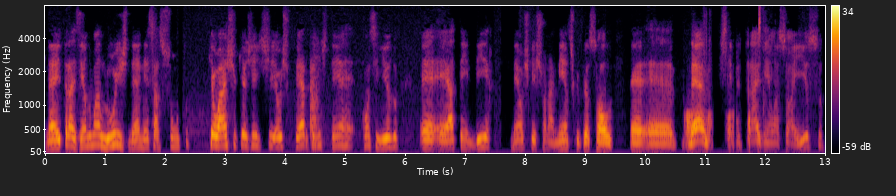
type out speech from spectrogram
né, e trazendo uma luz né, nesse assunto que eu acho que a gente, eu espero que a gente tenha conseguido é, é, atender né, aos questionamentos que o pessoal é, é, né, sempre traz em relação a isso.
